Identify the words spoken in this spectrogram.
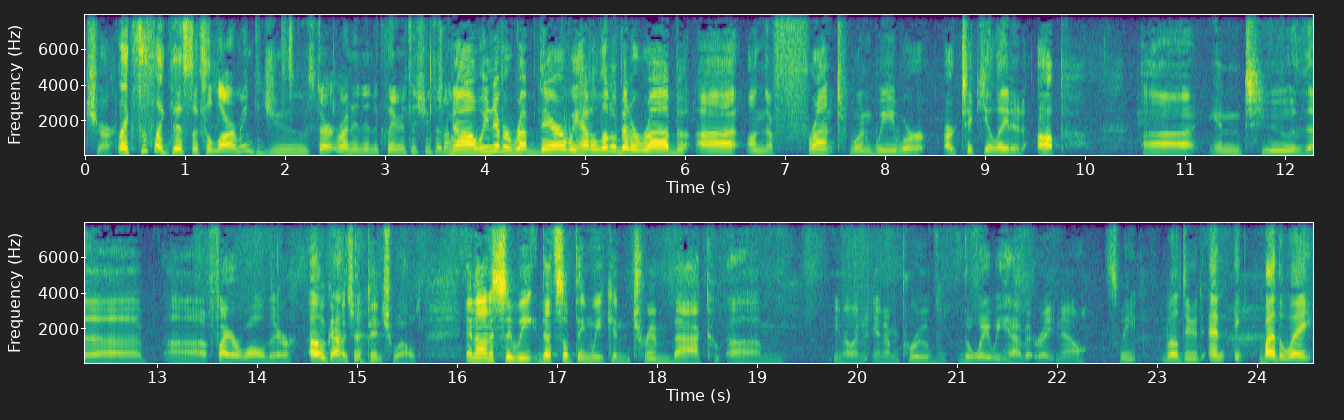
sure. Like stuff like this looks alarming. Did you start running into clearance issues at all? No, we never rubbed there. We had a little bit of rub uh, on the front when we were articulated up uh, into the uh, firewall there. Oh, At gotcha. the pinch weld. And honestly, we that's something we can trim back, um, you know, and, and improve the way we have it right now. Sweet. Well, dude. And it, by the way,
